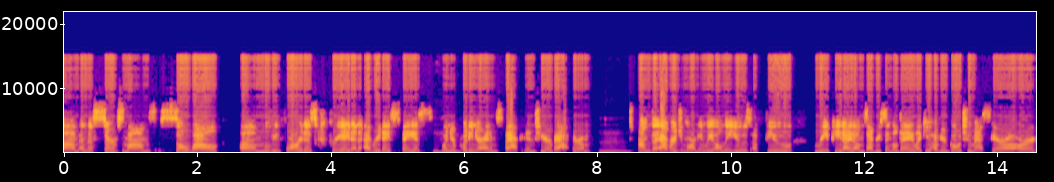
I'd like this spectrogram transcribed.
um, and this serves moms so well um, moving forward, is create an everyday space mm-hmm. when you're mm-hmm. putting your items back into your bathroom. Mm. Um, the average morning, we only use a few repeat items every single day. Like you have your go to mascara, or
